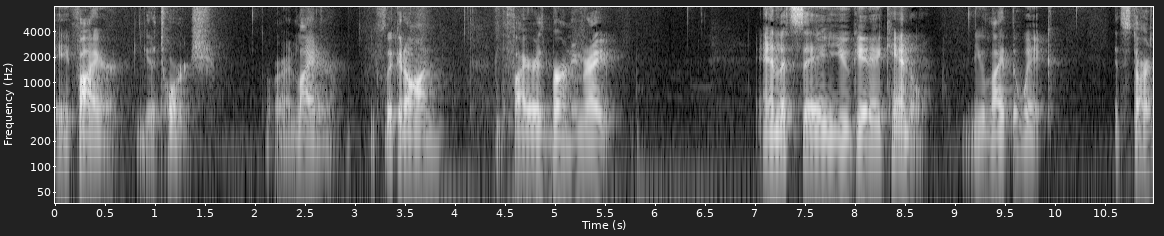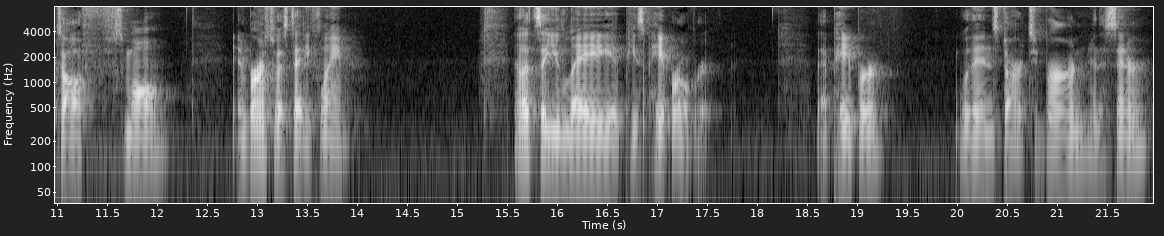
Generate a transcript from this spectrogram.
a fire, you get a torch or a lighter, you flick it on, the fire is burning, right? And let's say you get a candle, you light the wick. It starts off small and burns to a steady flame. Now, let's say you lay a piece of paper over it. That paper will then start to burn in the center,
